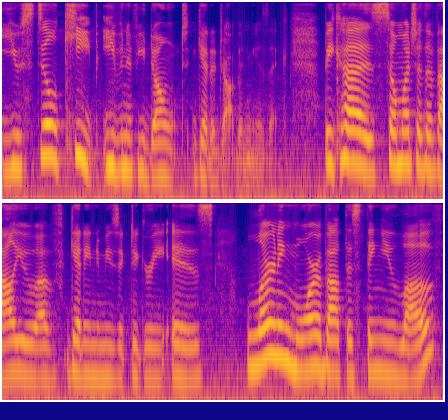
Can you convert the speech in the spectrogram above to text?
you still keep even if you don't get a job in music. Because so much of the value of getting a music degree is learning more about this thing you love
